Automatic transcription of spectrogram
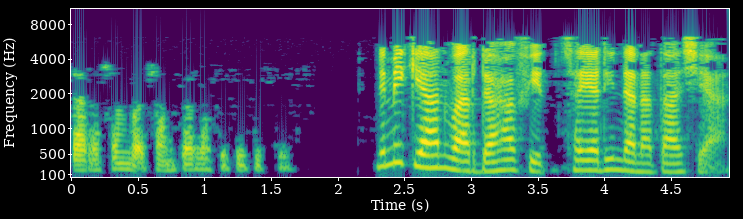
saya rasa nggak sampai lah gitu-gitu. Demikian Wardah Hafid, saya Dinda Natasha.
